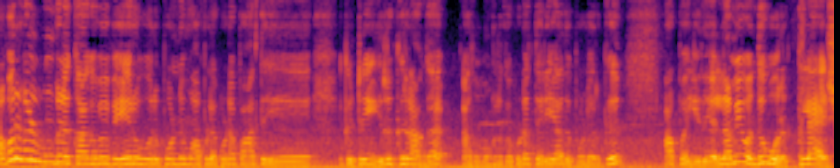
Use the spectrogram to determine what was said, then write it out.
அவர்கள் உங்களுக்காகவே வேறு ஒரு பொண்ணு மாப்பிள்ளை கூட பார்த்துக்கிட்டு இருக்கிறாங்க. அது உங்களுக்கு கூட தெரியாது போல இருக்குது அப்போ இது எல்லாம் எல்லாமே வந்து ஒரு கிளாஷ்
